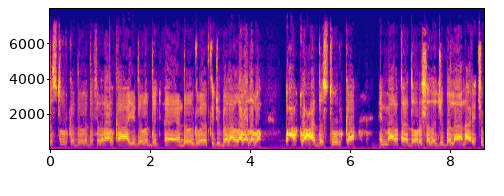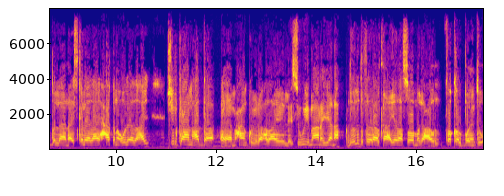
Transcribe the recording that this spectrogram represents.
Dastuurka dowladda federaalka iyo dowladda dowlad goboleedka jubbaland labadaba. Waxaa ku cad dastuurka in maaragtay doorashada jubbaland ay jubbaland iska leedahay xaqna u leedahay. Shirkan hadda maxaanku yidhaahdaa la isugu imaanayana dowladda federaalka ayadaa soo magacaawda focal point u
